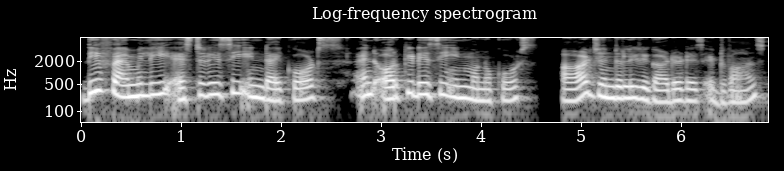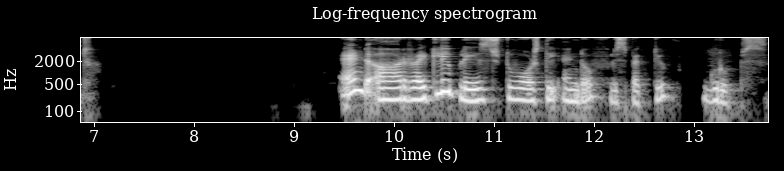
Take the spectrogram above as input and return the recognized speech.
The family Asteraceae in dicots and Orchidaceae in monocots are generally regarded as advanced and are rightly placed towards the end of respective groups.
